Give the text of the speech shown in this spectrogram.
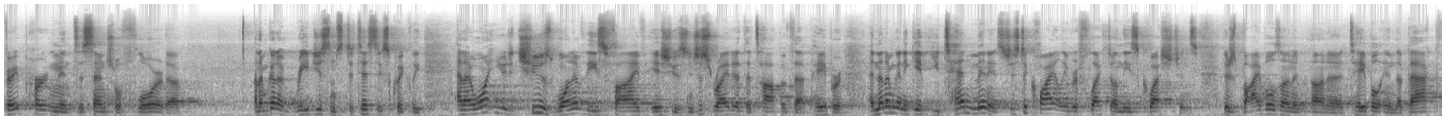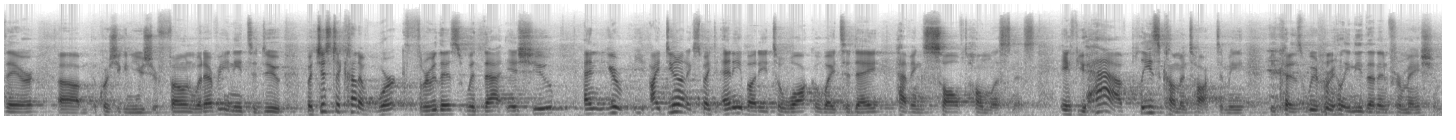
very pertinent to Central Florida and I'm going to read you some statistics quickly. And I want you to choose one of these five issues and just write it at the top of that paper. And then I'm going to give you 10 minutes just to quietly reflect on these questions. There's Bibles on a, on a table in the back there. Um, of course, you can use your phone, whatever you need to do. But just to kind of work through this with that issue. And I do not expect anybody to walk away today having solved homelessness. If you have, please come and talk to me because we really need that information.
